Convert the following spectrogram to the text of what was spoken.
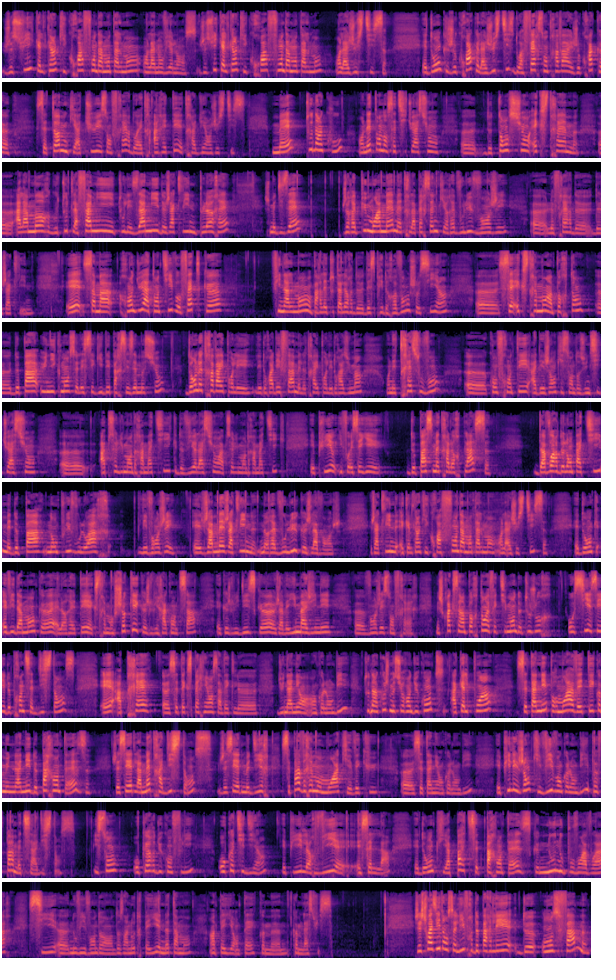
je suis quelqu'un qui croit fondamentalement en la non-violence. Je suis quelqu'un qui croit fondamentalement en la justice. Et donc, je crois que la justice doit faire son travail. Je crois que cet homme qui a tué son frère doit être arrêté et traduit en justice. Mais tout d'un coup, en étant dans cette situation euh, de tension extrême euh, à la morgue où toute la famille, tous les amis de Jacqueline pleuraient, je me disais, j'aurais pu moi-même être la personne qui aurait voulu venger euh, le frère de, Jacqueline. Et ça m'a rendue attentive au fait que finalement, on parlait tout à l'heure d'esprit de, revanche aussi, hein, euh, c'est extrêmement important euh, de ne pas uniquement se laisser guider par ses émotions. Dans le travail pour les, les, droits des femmes et le travail pour les droits humains, on est très souvent confronté à des gens qui sont dans une situation euh, absolument dramatique, de violations absolument dramatiques. Et puis, il faut essayer de ne pas se mettre à leur place, d'avoir de l'empathie, mais de ne pas non plus vouloir les venger. Et jamais Jacqueline n'aurait voulu que je la venge. Jacqueline est quelqu'un qui croit fondamentalement en la justice, et donc évidemment qu'elle aurait été extrêmement choquée que je lui raconte ça et que je lui dise que j'avais imaginé euh, venger son frère. Mais je crois que c'est important effectivement de toujours aussi essayer de prendre cette distance. Et après euh, cette expérience avec d'une année en, Colombie, tout d'un coup, je me suis rendu compte à quel point cette année, pour moi, avait été comme une année de parenthèse. J'essayais de la mettre à distance. J'essayais de me dire, c'est pas vraiment moi qui ai vécu euh, cette année en Colombie. Et puis, les gens qui vivent en Colombie, ils peuvent pas mettre ça à distance. Ils sont au cœur du conflit, au quotidien, et puis leur vie est, celle-là. Et donc, il n'y a pas cette parenthèse que nous, nous pouvons avoir si euh, nous vivons dans, un autre pays, et notamment un pays en paix comme, euh, la Suisse. J'ai choisi dans ce livre de parler de 11 femmes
